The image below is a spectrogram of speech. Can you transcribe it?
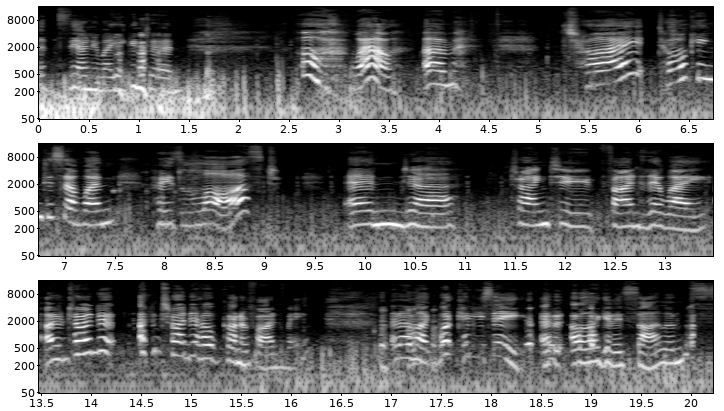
It's the only way you can turn. oh, wow. Um, try talking to someone who's lost and uh, trying to find their way. I'm trying to I'm trying to help Connor find me. And I'm like, what can you see? And all I get is silence.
